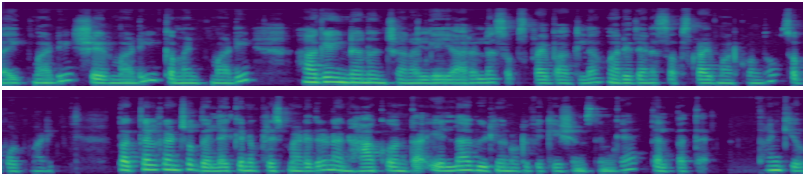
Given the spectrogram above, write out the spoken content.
ಲೈಕ್ ಮಾಡಿ, ಶೇರ್ ಮಾಡಿ, ಕಮೆಂಟ್ ಮಾಡಿ. ಹಾಗೆ ಇನ್ನು ನನ್ನ ಚಾನಲ್ಗೆ ಯಾರೆಲ್ಲ ಸಬ್ಸ್ಕ್ರೈಬ್ ಆಗಿಲ್ಲ, ಮರಿದೇನೆ ಸಬ್ಸ್ಕ್ರೈಬ್ ಮಾಡಿಕೊಂಡು ಸಪೋರ್ಟ್ ಮಾಡಿ. ಪಕ್ಕದಲ್ಲಿ ಕಾಣಿಸೋ ಬೆಲ್ಲೈಕನ್ನು ಪ್ರೆಸ್ ಮಾಡಿದರೆ ನಾನು ಹಾಕುವಂಥ ಎಲ್ಲ ವಿಡಿಯೋ ನೋಟಿಫಿಕೇಷನ್ಸ್ ನಿಮಗೆ ತಲುಪತ್ತೆ. Thank you.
